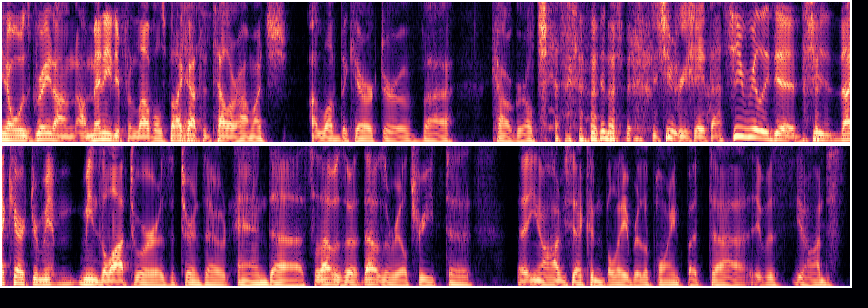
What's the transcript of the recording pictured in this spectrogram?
know was great on on many different levels. But I got to tell her how much I love the character of uh, cowgirl Jess. Did she appreciate that? She really did. She that character me- means a lot to her, as it turns out, and uh, so that was a that was a real treat. To, uh, you know, obviously I couldn't belabor the point, but uh, it was you know I'm just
